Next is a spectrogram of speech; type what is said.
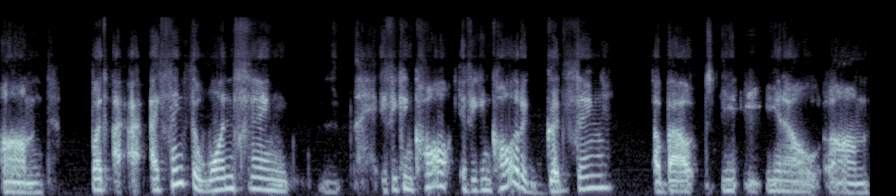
Um, but I, I think the one thing, if you can call if you can call it a good thing about you, you know um,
